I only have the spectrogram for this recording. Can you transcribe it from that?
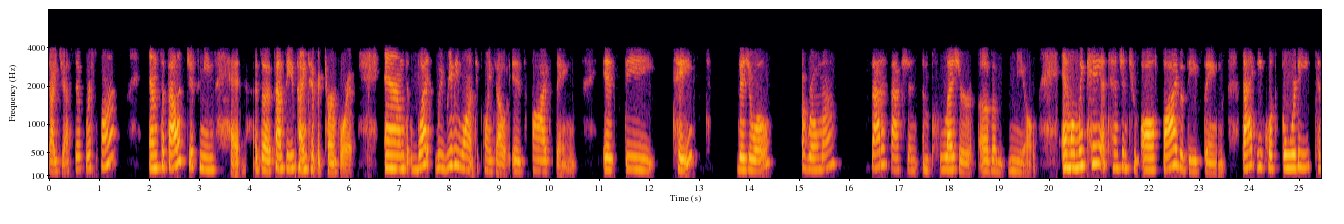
digestive response. And cephalic just means head. It's a fancy scientific term for it. And what we really want to point out is five things. It's the taste, visual, aroma, satisfaction, and pleasure of a meal. And when we pay attention to all five of these things, that equals 40 to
